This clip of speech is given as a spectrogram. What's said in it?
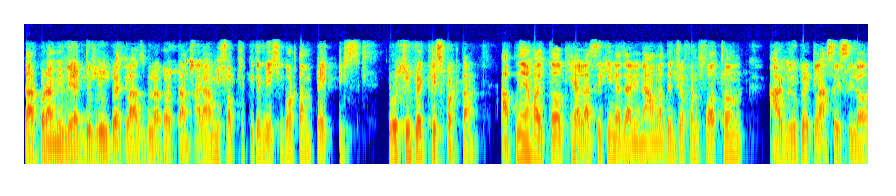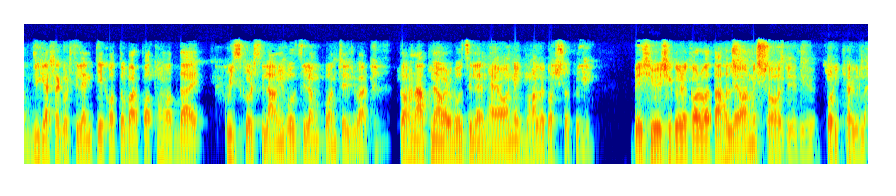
তারপর আমি ব্যাড গ্রুপের ক্লাসগুলা করতাম। আর আমি সবচেয়ে থেকে বেশি করতাম প্র্যাকটিস প্রচুর প্র্যাকটিস করতাম। আপনি হয়তো খেলা আছে কিনা জানি না। আমাদের যখন প্রথম আর গ্রুপের ক্লাস হয়েছিল, জিজ্ঞাসা করছিলেন, কে কতবার প্রথম অধ্যায় কুইজ করছিল? আমি বলছিলাম, পঞ্চাশ বার। তখন আপনি আবার বলছিলেন হ্যাঁ অনেক ভালো করছ তুমি। বেশি বেশি করে করবা তাহলে অনেক সহজ হয়ে যাবে পরীক্ষাগুলা।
